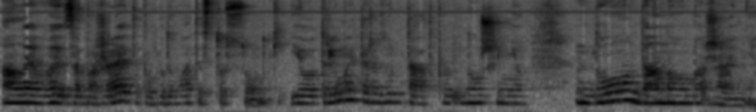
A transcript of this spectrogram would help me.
але ви забажаєте побудувати стосунки і отримаєте результат по відношенню до даного бажання.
